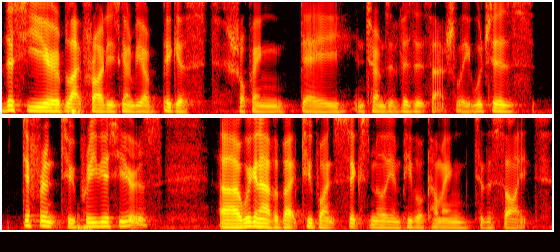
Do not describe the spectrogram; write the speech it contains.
This year, Black Friday is going to be our biggest shopping day in terms of visits, actually, which is different to previous years. Uh, we're going to have about 2.6 million people coming to the site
